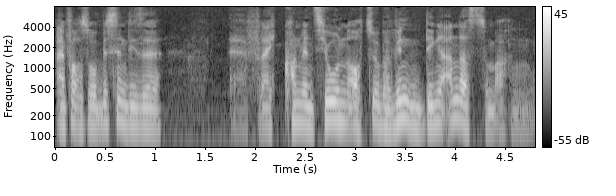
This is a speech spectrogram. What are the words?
Einfach so ein bisschen diese vielleicht Konventionen auch zu überwinden, Dinge anders zu machen.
